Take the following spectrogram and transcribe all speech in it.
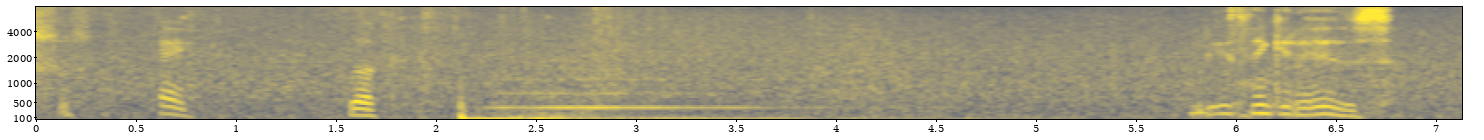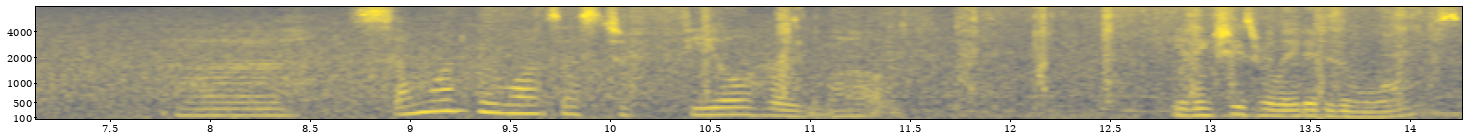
hey, look. Who do you think it is? Uh, someone who wants us to feel her love. You think she's related to the wolves?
